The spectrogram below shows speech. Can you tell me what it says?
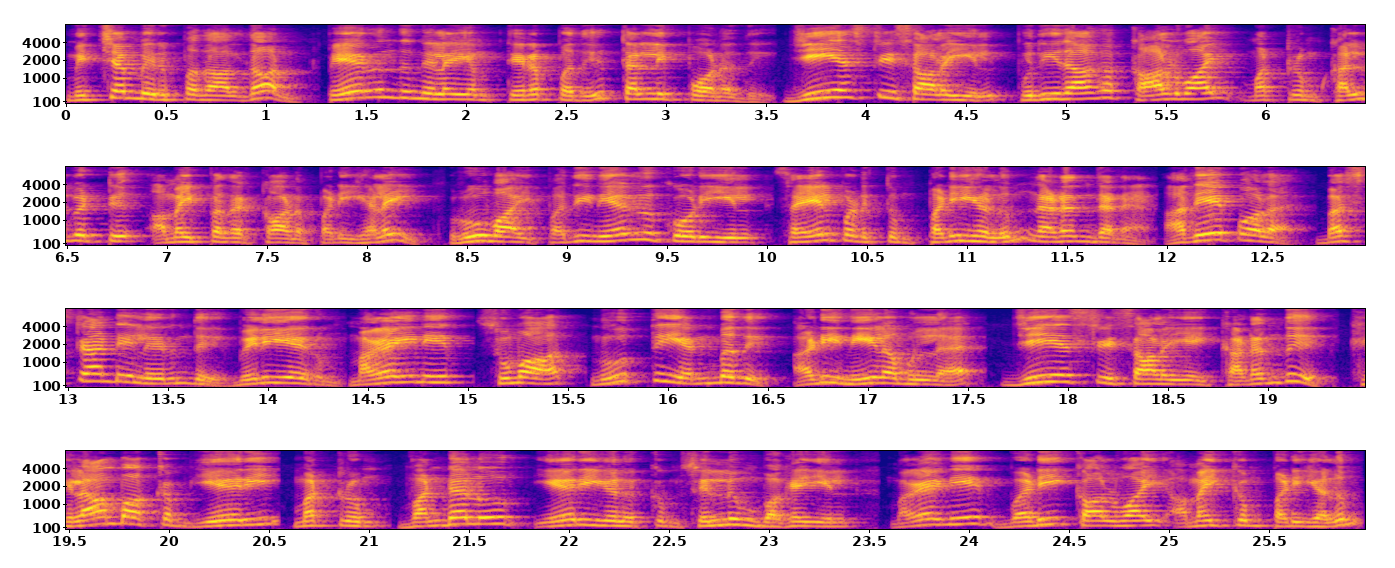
மிச்சம் இருப்பதால் தான் பேருந்து நிலையம் திறப்பது தள்ளிப்போனது. ஜிஎஸ்டி சாலையில் புதிதாக கால்வாய் மற்றும் கல்வெட்டு அமைப்பதற்கான படிகளை ரூபாய் பதினேழு கோடியில் செயல்படுத்தும் பணிகளும் நடந்தன. அதே போல பஸ் ஸ்டாண்டில் இருந்து வெளியேறும் மழைநீர் சுமார் நூத்தி எண்பது அடி நீளமுள்ள ஜிஎஸ்டி சாலையை கடந்து கிளாம்பாக்கம் ஏரி மற்றும் வண்டலூர் ஏரிகளுக்கும் செல்லும் வகையில் மழைநீர் வடி கால்வாய் அமைக்கும் பணிகளும்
